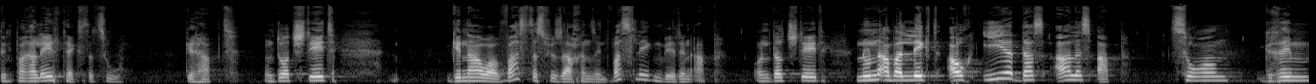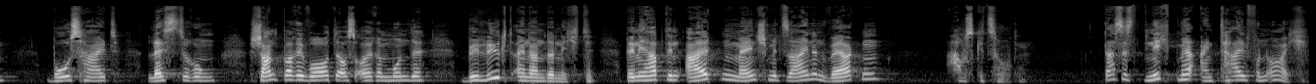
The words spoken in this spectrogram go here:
den Paralleltext dazu gehabt. Und dort steht, genauer, was das für Sachen sind. Was legen wir denn ab? Und dort steht, nun aber legt auch ihr das alles ab. Zorn, Grimm, Bosheit, Lästerung, schandbare Worte aus eurem Munde. Belügt einander nicht, denn ihr habt den alten Mensch mit seinen Werken ausgezogen. Das ist nicht mehr ein Teil von euch.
